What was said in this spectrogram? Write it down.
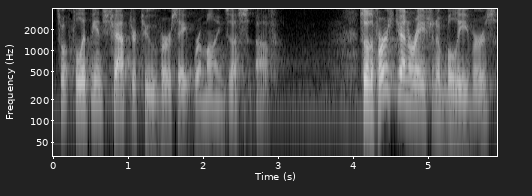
That's what Philippians chapter 2, verse 8 reminds us of. So, the first generation of believers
